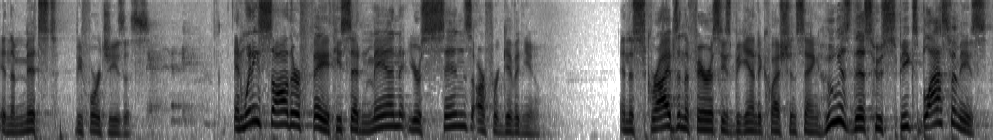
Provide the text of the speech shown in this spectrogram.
in the midst before Jesus. And when he saw their faith, he said, Man, your sins are forgiven you. And the scribes and the Pharisees began to question, saying, Who is this who speaks blasphemies?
